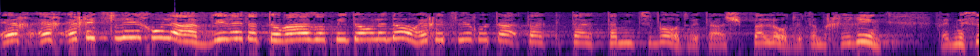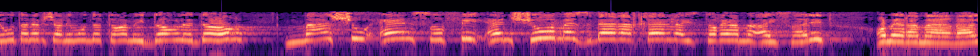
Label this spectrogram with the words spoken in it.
איך, איך, איך הצליחו להעביר את התורה הזאת מדור לדור? איך הצליחו את, המצוות ואת ההשפלות ואת המחירים ואת מסירות הנפש על לימוד התורה מדור לדור? משהו אינסופי, אין שום הסבר אחר להיסטוריה הישראלית, אומר המהר"ל,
